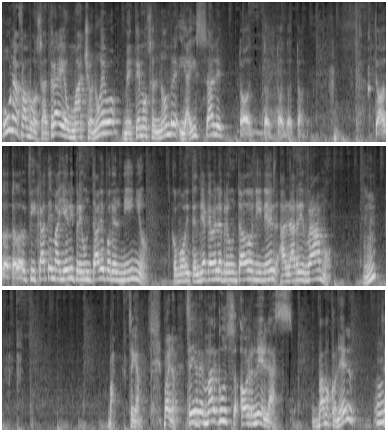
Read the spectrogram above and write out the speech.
Una famosa trae un macho nuevo, metemos el nombre y ahí sale todo, todo, todo. Todo, todo. Fíjate, Mayeli, preguntale por el niño. Como tendría que haberle preguntado Ninel a Larry Ramos. ¿Mm? Sigamos. Bueno, señores, Marcus Ornelas. ¿Vamos con él? ¿Sí?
